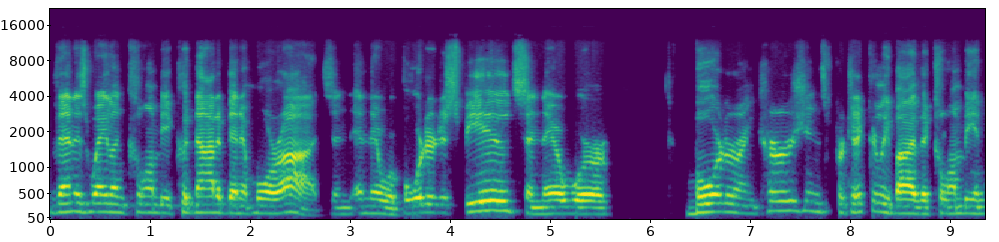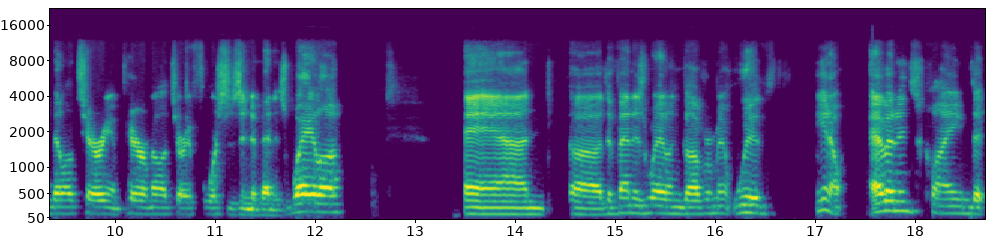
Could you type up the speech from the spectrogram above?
Venezuela and Colombia could not have been at more odds, and and there were border disputes, and there were border incursions, particularly by the Colombian military and paramilitary forces into Venezuela. And uh, the Venezuelan government, with you know evidence, claimed that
